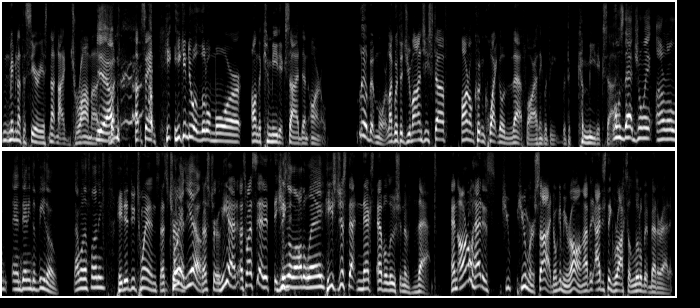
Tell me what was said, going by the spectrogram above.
maybe not the serious, not not drama. Yeah, but I'm saying he he can do a little more on the comedic side than Arnold. A little bit more. Like with the Jumanji stuff, Arnold couldn't quite go that far, I think with the with the comedic side. what was that joint, Arnold and Danny DeVito? That wasn't funny? He did do twins. That's true. Twins, yeah. That's true. He had that's why I said it's Jingle all the way? he's just that next evolution of that. And Arnold had his hu- humor side. Don't get me wrong. I, I just think Rock's a little bit better at it.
